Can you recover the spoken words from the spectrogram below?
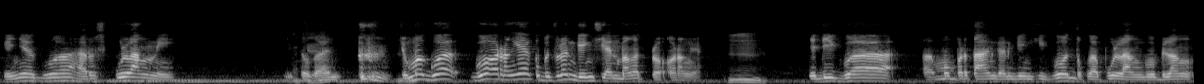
kayaknya gue harus pulang nih, gitu Oke. kan. Cuma gue gue orangnya kebetulan gengsian banget bro orangnya. Hmm. Jadi gue eh, mempertahankan gengsi gue untuk gak pulang. Gue bilang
